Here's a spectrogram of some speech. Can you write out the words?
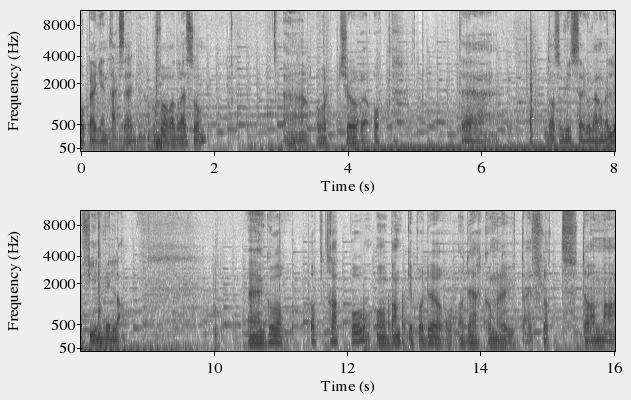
hopper jeg i en taxi og får adressa. eh, og kjører opp til det som viser seg å være en veldig fin villa. Eh, går opp trappa og banker på døra, og der kommer det ut ei flott dame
